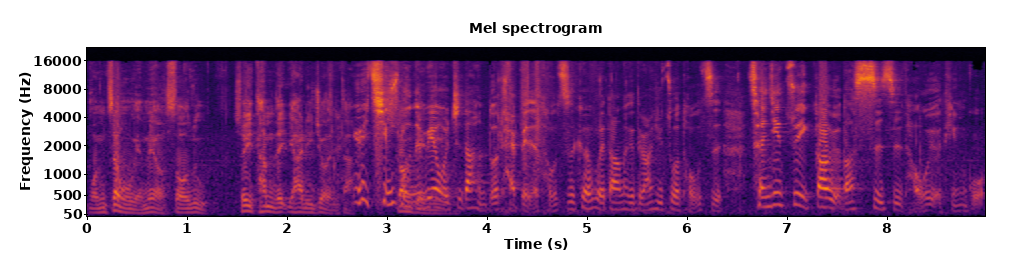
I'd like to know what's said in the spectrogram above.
我们政府也没有收入，所以他们的压力就很大。因为青浦那边我知道很多台北的投资客会到那个地方去做投资，曾经最高有到四字头，我有听过。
